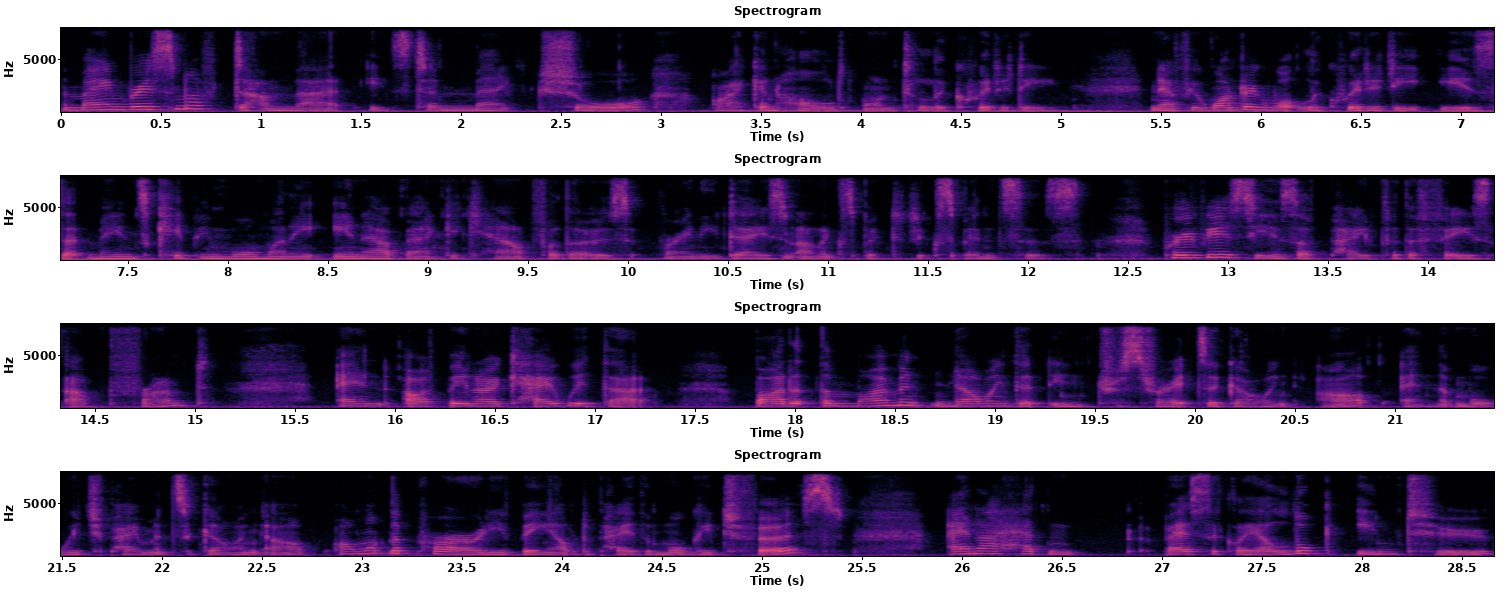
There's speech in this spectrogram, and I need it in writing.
The main reason I've done that is to make sure I can hold on to liquidity. Now, if you're wondering what liquidity is, that means keeping more money in our bank account for those rainy days and unexpected expenses. Previous years, I've paid for the fees up front, and I've been okay with that. But at the moment, knowing that interest rates are going up and that mortgage payments are going up, I want the priority of being able to pay the mortgage first. And I hadn't basically a look into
